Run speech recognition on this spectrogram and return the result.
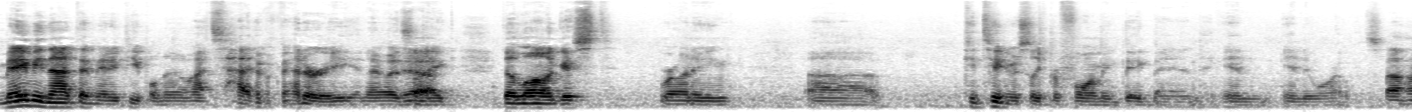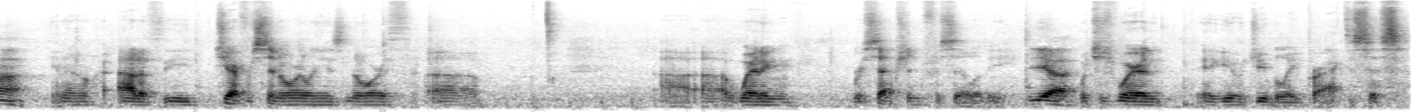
maybe not that many people know outside of Metairie. You know, it's Yeah. like the longest running, uh, continuously performing big band in in New Orleans Uh-huh. you know, out of the Jefferson Orleans North uh, uh, uh, wedding reception facility, Yeah, which is where Egg Yolk Jubilee practices.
